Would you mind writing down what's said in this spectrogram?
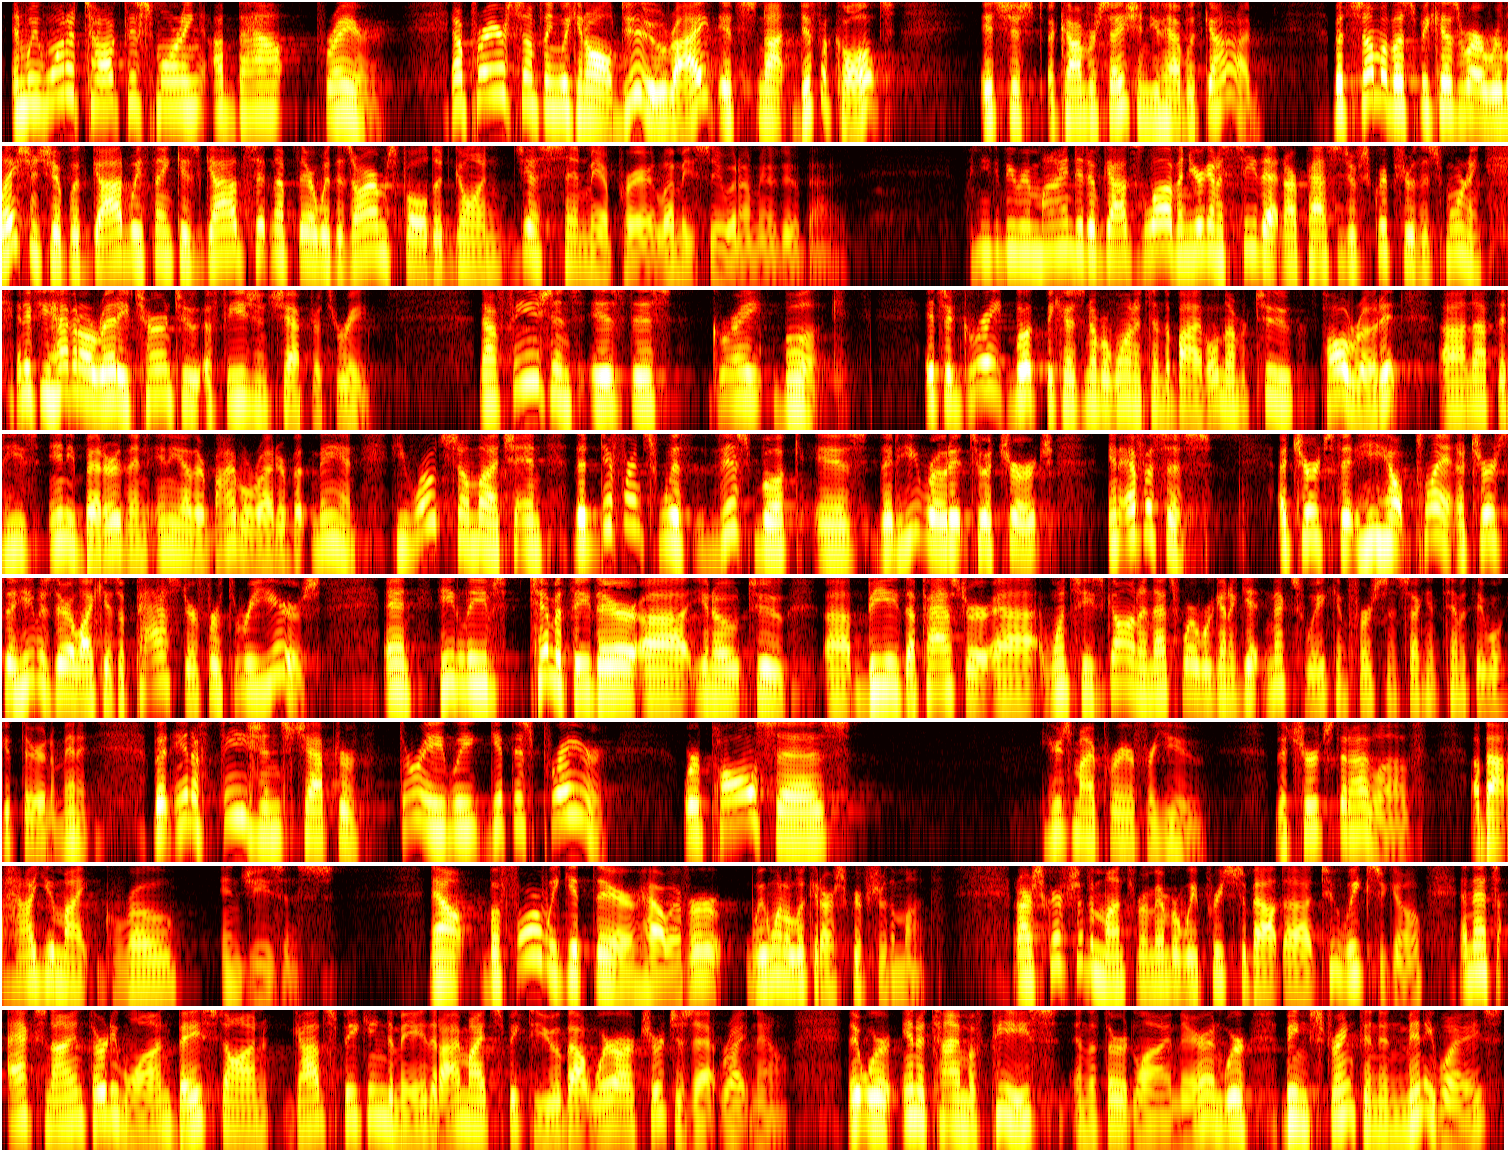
And we want to talk this morning about prayer. Now, prayer is something we can all do, right? It's not difficult, it's just a conversation you have with God. But some of us, because of our relationship with God, we think, is God sitting up there with his arms folded, going, just send me a prayer. Let me see what I'm going to do about it. We need to be reminded of God's love, and you're going to see that in our passage of Scripture this morning. And if you haven't already, turn to Ephesians chapter 3. Now, Ephesians is this great book. It's a great book because, number one, it's in the Bible. Number two, Paul wrote it. Uh, not that he's any better than any other Bible writer, but man, he wrote so much. And the difference with this book is that he wrote it to a church in Ephesus, a church that he helped plant, a church that he was there like as a pastor for three years and he leaves Timothy there, uh, you know, to uh, be the pastor uh, once he's gone, and that's where we're going to get next week in 1st and 2nd Timothy. We'll get there in a minute. But in Ephesians chapter 3, we get this prayer where Paul says, Here's my prayer for you, the church that I love, about how you might grow in Jesus. Now, before we get there, however, we want to look at our scripture of the month. Our scripture of the month, remember, we preached about uh, two weeks ago, and that's Acts 9:31, based on God speaking to me that I might speak to you about where our church is at right now. That we're in a time of peace in the third line there, and we're being strengthened in many ways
